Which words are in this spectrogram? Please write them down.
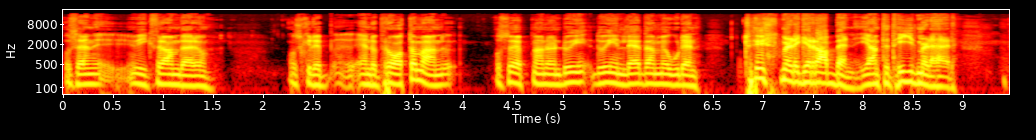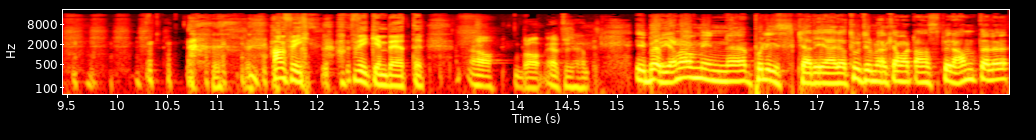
Och sen vi gick fram där och, och skulle ändå prata med han. Och så öppnade han, då, in- då inledde han med orden Tyst med det grabben, jag har inte tid med det här. han, fick, han fick en böter. Ja, bra. Välförtjänt. I början av min eh, poliskarriär, jag tror till och med jag kan ha varit aspirant eller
